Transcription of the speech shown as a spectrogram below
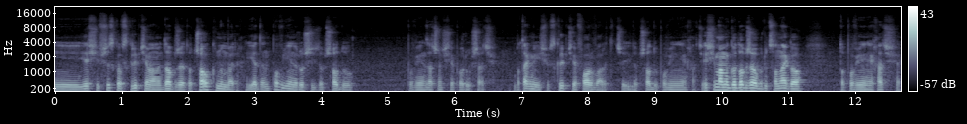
I jeśli wszystko w skrypcie mamy dobrze, to czołg numer 1 powinien ruszyć do przodu, powinien zacząć się poruszać. Bo tak mieliśmy w skrypcie forward, czyli do przodu powinien jechać. Jeśli mamy go dobrze obróconego, to powinien jechać e,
